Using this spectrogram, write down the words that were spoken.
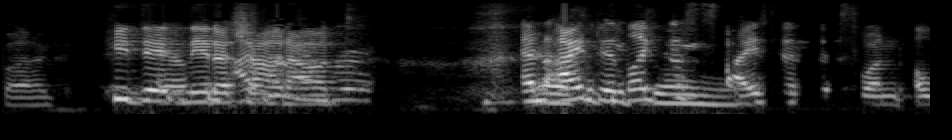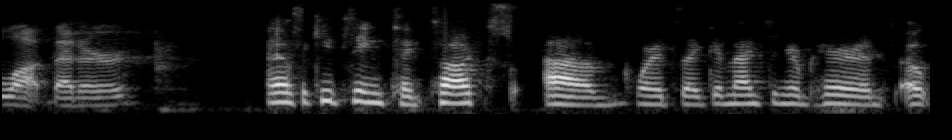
book. He did Yeah, need a I shout out. And I I did keep like the spice in this one a lot better. I also keep seeing TikToks um, where it's like, imagine your parents oh,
